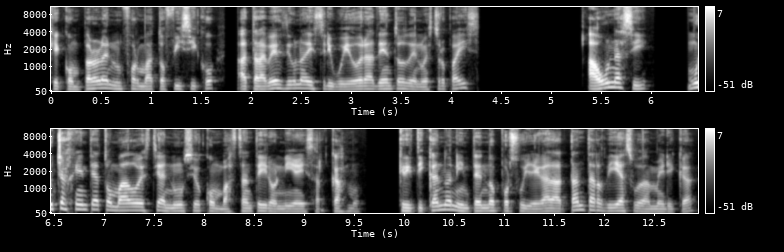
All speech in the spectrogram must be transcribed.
que comprarlo en un formato físico a través de una distribuidora dentro de nuestro país. Aún así, mucha gente ha tomado este anuncio con bastante ironía y sarcasmo, criticando a Nintendo por su llegada tan tardía a Sudamérica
